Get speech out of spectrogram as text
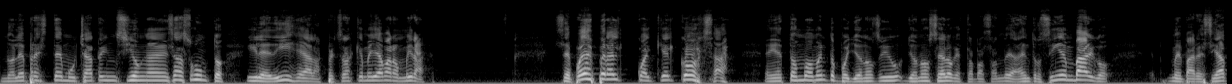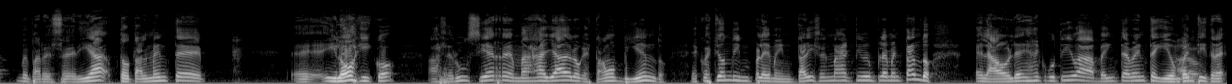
no le presté mucha atención a ese asunto y le dije a las personas que me llamaron, mira, se puede esperar cualquier cosa en estos momentos, pues yo no soy, yo no sé lo que está pasando ahí adentro. Sin embargo, me parecía, me parecería totalmente eh, ilógico hacer un cierre más allá de lo que estamos viendo. Es cuestión de implementar y ser más activo implementando la orden ejecutiva 2020-23.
